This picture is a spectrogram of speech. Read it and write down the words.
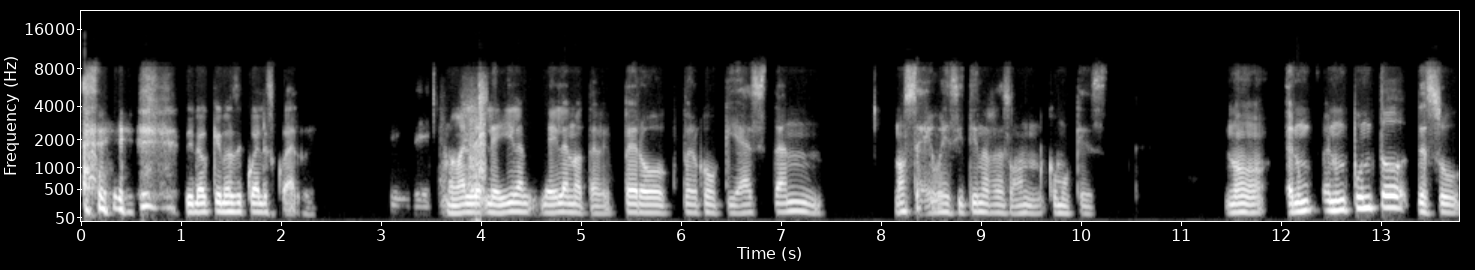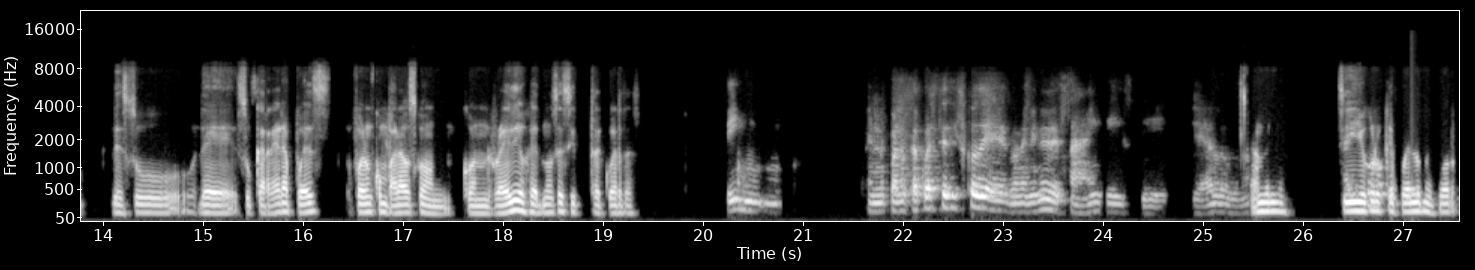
sino que no sé cuál es cuál, güey. Sí, sí. Nomás le- leí la, leí la nota, güey, pero, pero como que ya están, no sé, güey, sí tienes razón, como que es, no, en un, en un punto de su, de su, de su carrera, pues, fueron comparados con, con Radiohead, no sé si te recuerdas. Sí, mm, en- cuando sacó este disco de donde viene de Scientist y Yellow, ¿no? Ándale. Sí, Ahí yo creo que que fue lo mejor.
